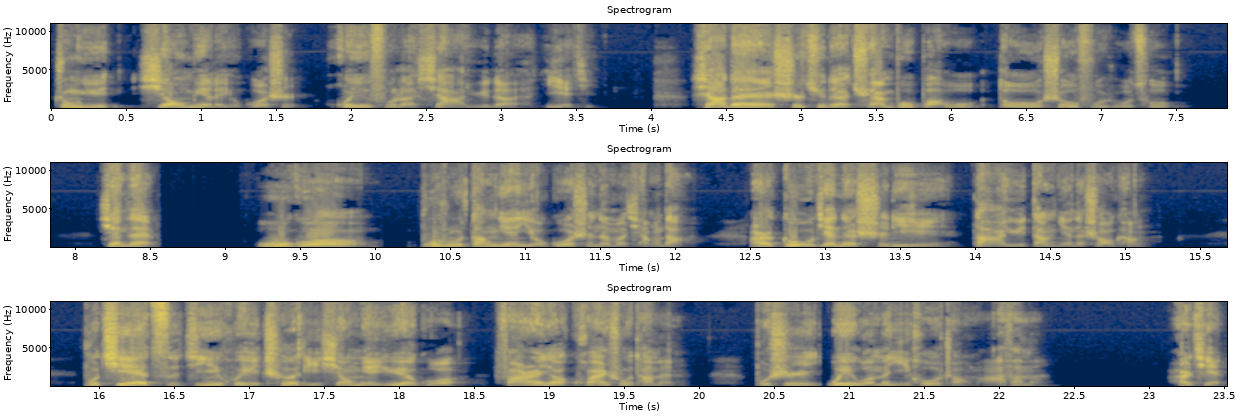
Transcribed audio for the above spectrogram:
终于消灭了有过氏，恢复了夏虞的业绩。夏代失去的全部宝物都收复如初。现在，吴国不如当年有过失那么强大，而勾践的实力大于当年的少康。不借此机会彻底消灭越国，反而要宽恕他们，不是为我们以后找麻烦吗？而且，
